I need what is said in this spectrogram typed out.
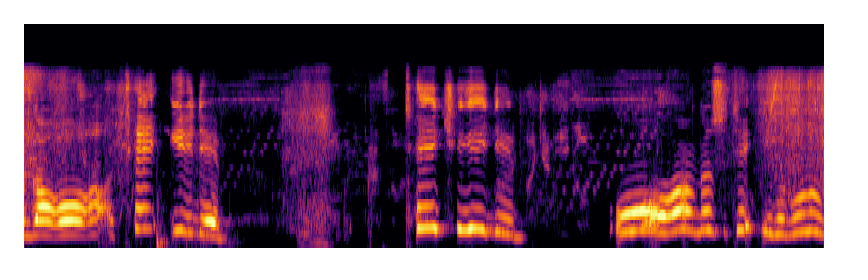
Aga o tek yedim. Tek yedim. Oha nasıl tek yedim oğlum.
